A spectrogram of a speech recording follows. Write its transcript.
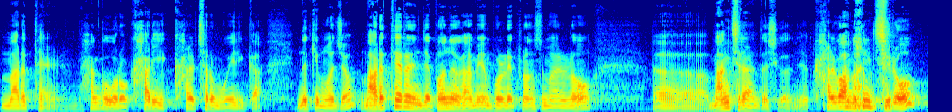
마르텔 한국어로 칼이 칼처럼 보이니까 느낌 뭐죠? 마르텔은 이제 번역하면 본래 프랑스 말로 어, 망치라는 뜻이거든요. 칼과 망치로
